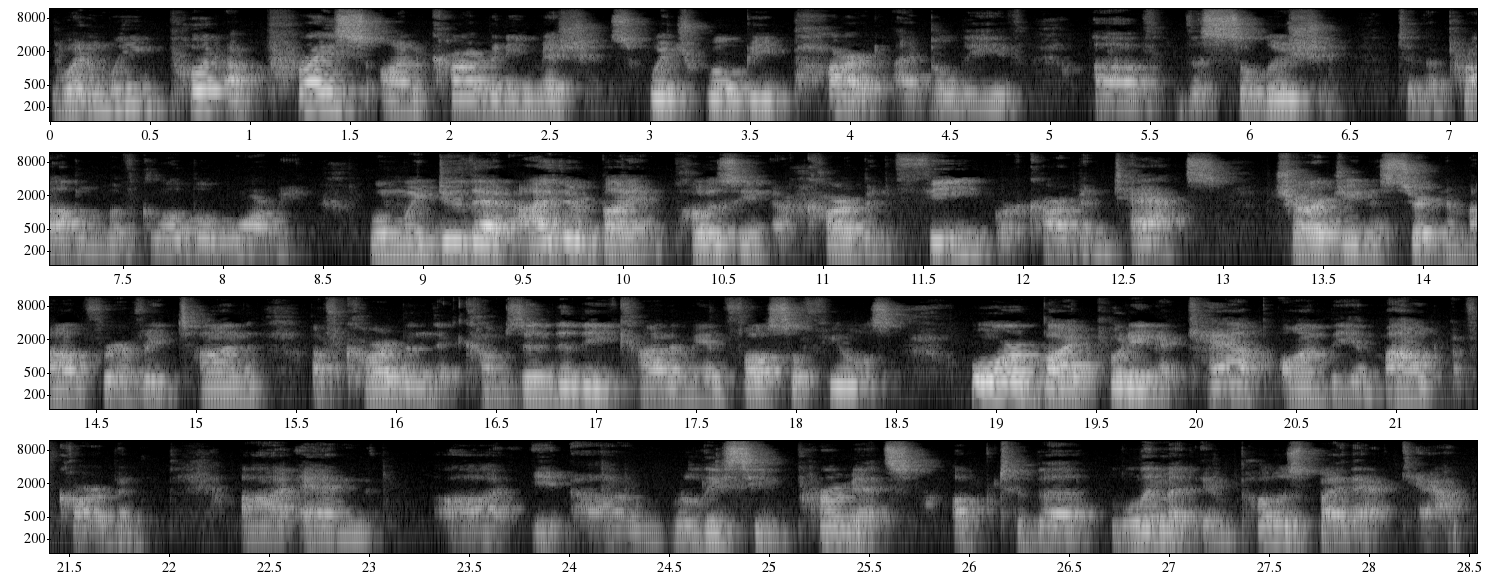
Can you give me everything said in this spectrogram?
When we put a price on carbon emissions, which will be part, I believe, of the solution to the problem of global warming, when we do that either by imposing a carbon fee or carbon tax, charging a certain amount for every ton of carbon that comes into the economy in fossil fuels, or by putting a cap on the amount of carbon uh, and uh, uh, releasing permits up to the limit imposed by that cap,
